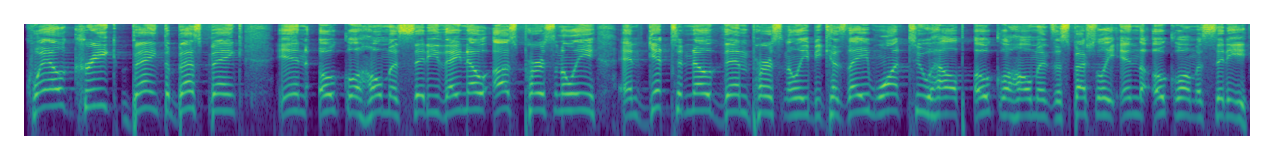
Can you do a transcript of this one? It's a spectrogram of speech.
Quail Creek Bank, the best bank in Oklahoma City. They know us personally and get to know them personally because they want to help Oklahomans, especially in the Oklahoma City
